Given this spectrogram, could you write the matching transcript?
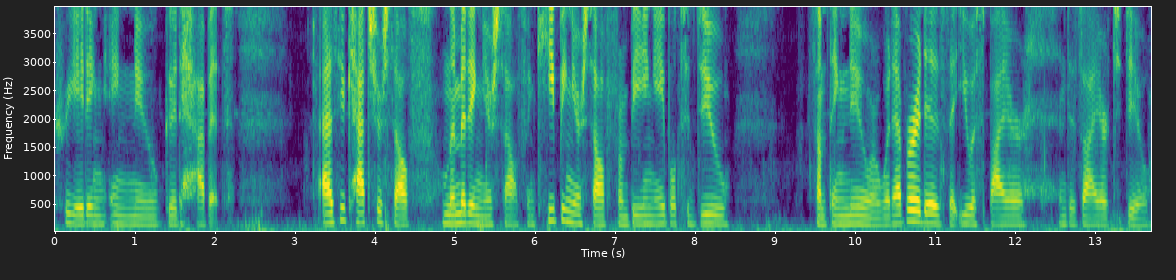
creating a new good habit. As you catch yourself limiting yourself and keeping yourself from being able to do something new or whatever it is that you aspire and desire to do.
